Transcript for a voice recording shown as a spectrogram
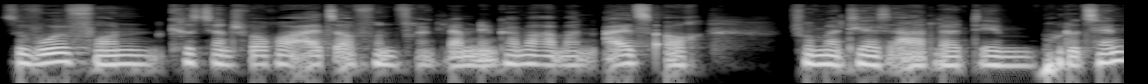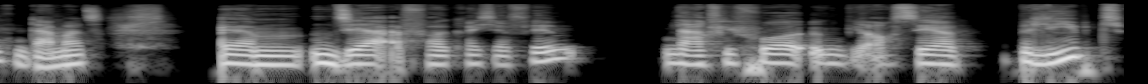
sowohl von Christian Schwocher als auch von Frank Lamm, dem Kameramann, als auch von Matthias Adler, dem Produzenten damals. Ähm, ein sehr erfolgreicher Film, nach wie vor irgendwie auch sehr beliebt.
